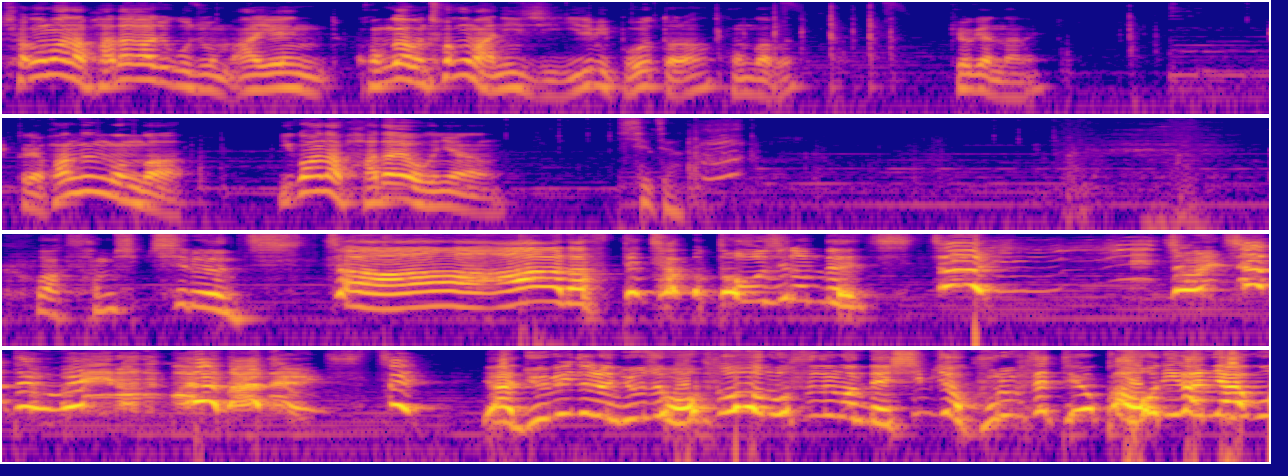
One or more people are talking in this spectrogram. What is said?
청음 하나 받아가지고 좀아얜 권갑은 청음 아니지. 이름이 뭐였더라 권갑은? 기억이 안 나네. 그래 황금 권갑. 이거 하나 받아요 그냥. 시작. 크왁 37은 진짜 아 나 스태창부터 어지럽네 진짜 이 졸지한테 왜 이러는 거야 다들! 진짜 야 뉴비들은 요즘 없어서 못 쓰는 건데 심지어 그룹 세트 효과 어디 갔냐고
